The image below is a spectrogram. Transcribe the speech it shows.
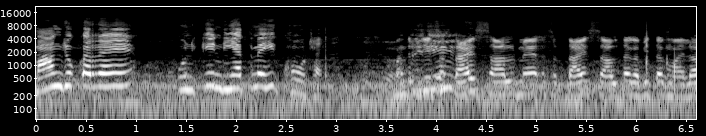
मांग जो कर रहे हैं उनकी नियत में ही खोट है। मंत्री जी सत्ताईस साल में सत्ताईस साल तक अभी तक महिला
